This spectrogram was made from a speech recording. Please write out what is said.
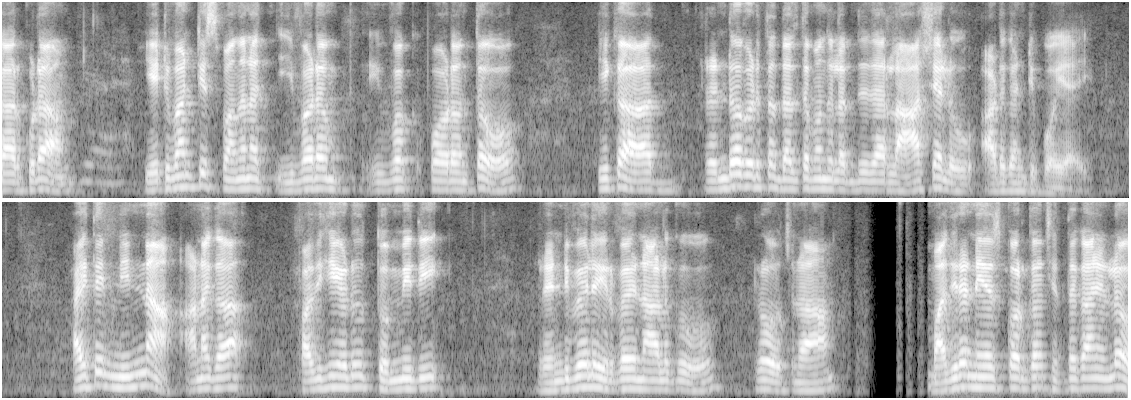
గారు కూడా ఎటువంటి స్పందన ఇవ్వడం ఇవ్వకపోవడంతో ఇక రెండో విడత దళిత బంధు లబ్ధిదారుల ఆశలు అడుగంటిపోయాయి. అయితే నిన్న అనగా పదిహేడు తొమ్మిది రెండు వేల ఇరవై నాలుగు రోజున మధిర నియోజకవర్గం చింతకానిలో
